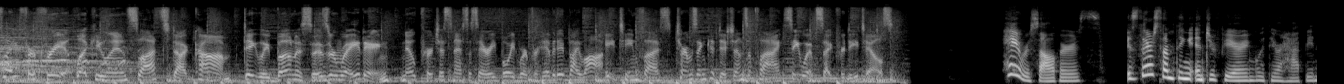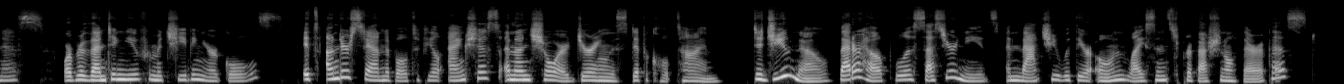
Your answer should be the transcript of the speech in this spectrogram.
Play for free at LuckyLandSlots.com. Daily bonuses are waiting. No purchase necessary. Void where prohibited by law. 18 plus. Terms and conditions apply. See website for details. Hey, Resolvers. Is there something interfering with your happiness or preventing you from achieving your goals? It's understandable to feel anxious and unsure during this difficult time. Did you know BetterHelp will assess your needs and match you with your own licensed professional therapist?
